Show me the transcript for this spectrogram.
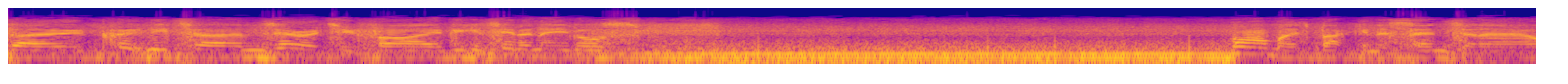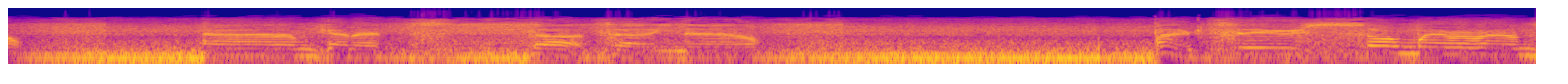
So quickly turn 025. You can see the needles almost back in the centre now. And I'm gonna start turning now. Back to somewhere around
